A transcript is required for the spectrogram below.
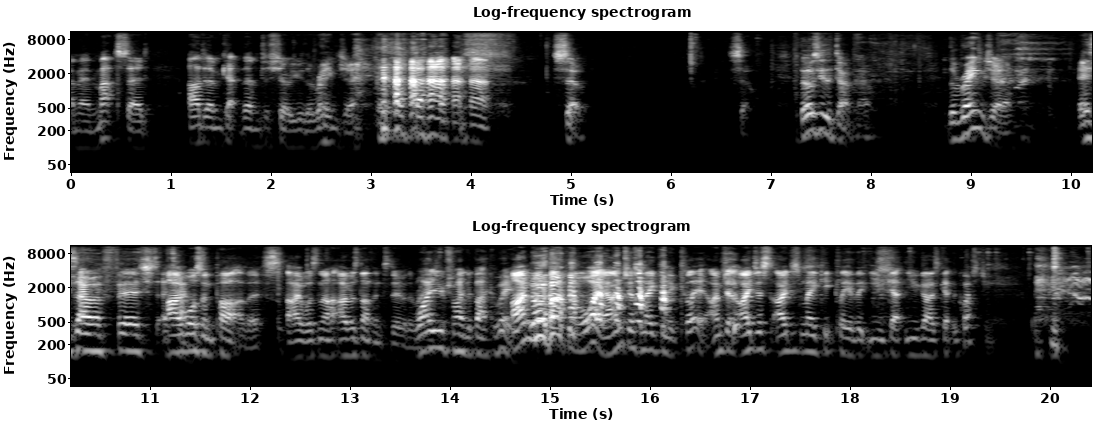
And then Matt said, "Adam, get them to show you the Ranger." So, so those of you that don't know, the Ranger is our first. Attempt. I wasn't part of this. I was not. I was nothing to do with the. Why are you trying to back away? I'm not backing away. I'm just making it clear. I'm just. I just. I just make it clear that you get. You guys get the question.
